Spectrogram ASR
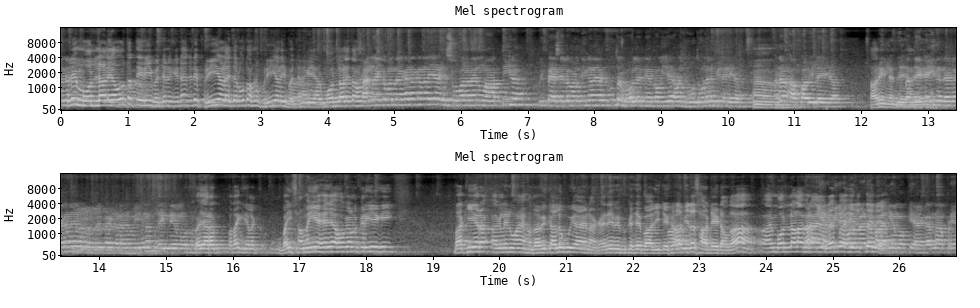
ਜਿਹੜੇ ਮੁੱਲ ਵਾਲੇ ਆ ਉਹ ਤਾਂ ਤੇਰੇ ਹੀ ਵੱਜਣਗੇ ਨਾ। ਜਿਹੜੇ ਫ੍ਰੀ ਵਾਲੇ ਚਲੋ ਉਹ ਤਾਂ ਹੁਣ ਫ੍ਰੀ ਵਾਲੇ ਹੀ ਵੱਜਣਗੇ ਯਾਰ। ਮੁੱਲ ਵਾਲੇ ਤਾਂ ਹੁਣ ਸਾਨੂੰ ਇੱਕ ਬੰਦਾ ਕਹਿੰਦਾ ਕਹਿੰਦਾ ਯਾਰ ਹਿੱਸੋ ਵਾਲਿਆਂ ਨੂੰ ਆਦਤੀ ਆ ਵੀ ਪੈਸੇ ਲਵਾਉਣ ਦੀ ਕਹਿੰਦਾ ਯਾਰ ਕਬੂਤਰ ਬਹੁਤ ਲੈਣੇ ਆ ਯਾਰ ਹੁਣ ਜੋਤ ਉਹਨਾਂ ਨੇ ਵੀ ਲਏ ਆ। ਹਨਾ ਆਪਾਂ ਵੀ ਲਏ ਆ। ਸਾਰੇ ਹੀ ਲੈਂਦੇ ਬੰਦੇ ਆ। ਕਹੀ ਦਿੰਦੇ ਆ ਕਹਿੰਦਾ ਯਾਰ ਪਿੰਡਾਂ ਨੂੰ ਵੀ ਹਨਾ ਲੈਣੇ ਮੁੱਲ। ਉਹ ਯਾਰ ਪਤਾ ਕੀ ਗੱਲ ਬਾਈ ਸਮਾਂ ਹੀ ਇਹੋ ਜਿਹਾ ਹੋ ਗਿਆ ਹੁਣ ਕਰੀਏ ਕੀ? ਬਾਕੀ ਯਾਰ ਅਗਲੇ ਨੂੰ ਐ ਹੁੰਦਾ ਵੀ ਕੱਲ ਕੋਈ ਆਇਆ ਨਾ ਕਹਦੇ ਵੀ ਕਿਸੇ ਬਾਜੀ ਤੇ ਖੜਾ ਵੀ ਇਹਦਾ ਸਾਡੇ ਟਾਉਂਦਾ ਐ ਮੁੱਲ ਵਾਲਾ ਫਿਰ ਐ ਹੁੰਦਾ ਪੈਸੇ ਦਿੱਤੇ ਵੇ ਬਾਜੀਆਂ ਮੌਕੇ ਆਇਆ ਕਰਨਾ ਆਪਣੇ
